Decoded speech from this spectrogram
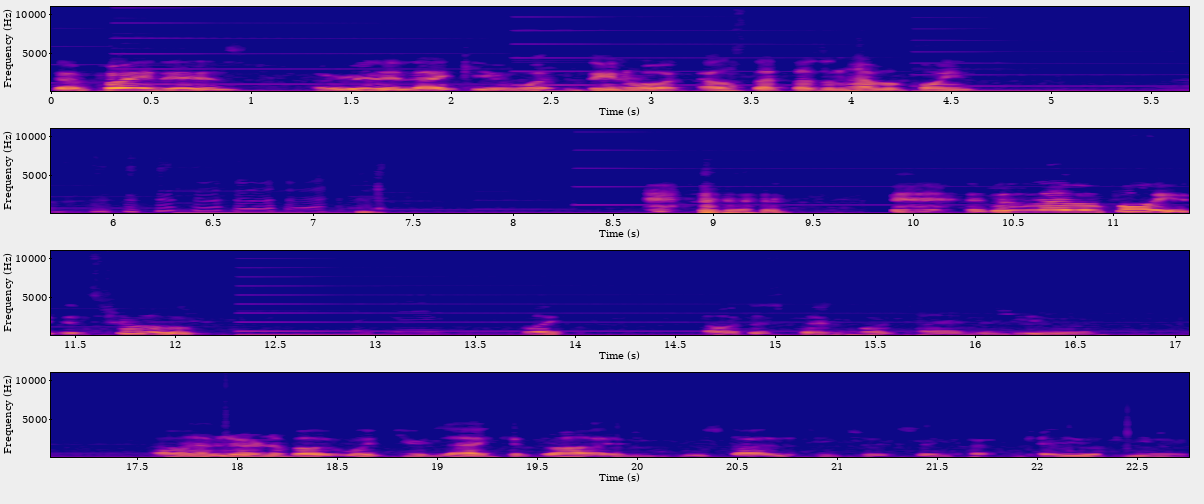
The point is, I really like you. What do you know what else that doesn't have a point? it doesn't have a point. It's true. okay. Like, I want to spend more time with you. I want to learn about what you like to draw and your style of teacher, sing karaoke. And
